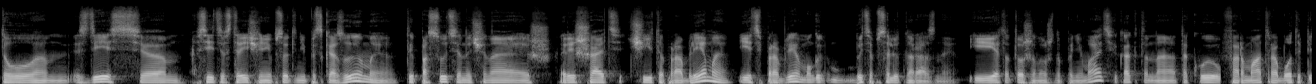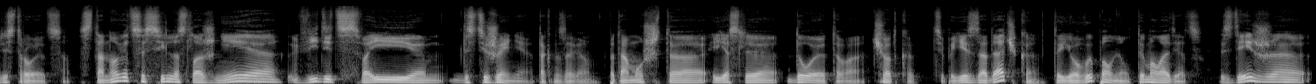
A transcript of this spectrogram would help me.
то здесь э, все эти встречи, они абсолютно непредсказуемые. Ты, по сути, начинаешь решать чьи-то проблемы, и эти проблемы могут быть абсолютно разные. И это тоже нужно понимать и как-то на такой формат работы перестроиться. Становится сильно сложнее видеть свои достижения, так назовем. Потому что если до этого четко, типа, есть задачка, ты ее выполнил, ты молодец. Здесь же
